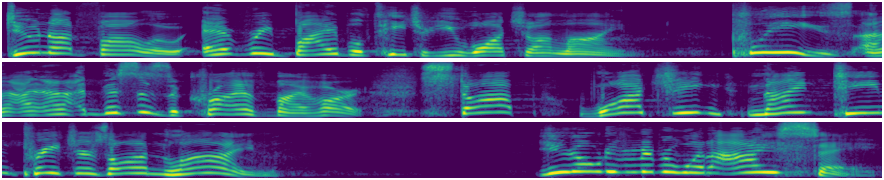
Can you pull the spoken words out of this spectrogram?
Do not follow every Bible teacher you watch online. Please, I, I, this is the cry of my heart. Stop watching 19 preachers online. You don't even remember what I say.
